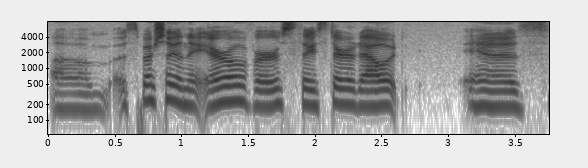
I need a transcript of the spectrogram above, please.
um, especially in the Arrowverse, they started out as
